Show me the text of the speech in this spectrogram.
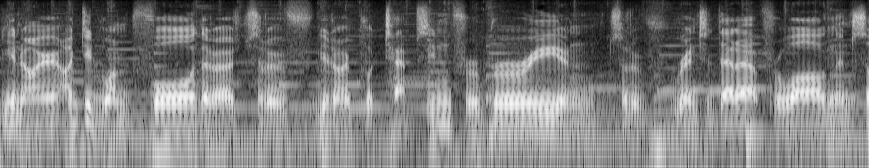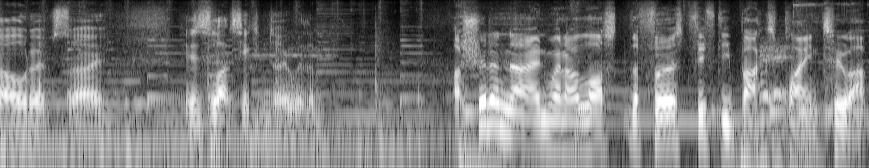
You know, I did one before that I sort of, you know, put taps in for a brewery and sort of rented that out for a while and then sold it. So there's lots you can do with them. I should have known when I lost the first 50 bucks playing two up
